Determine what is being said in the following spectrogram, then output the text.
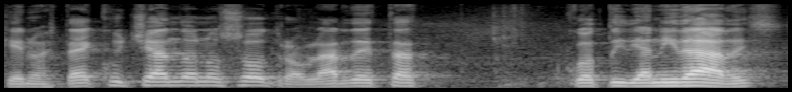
que nos está escuchando a nosotros hablar de estas cotidianidades,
